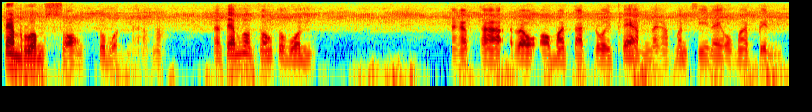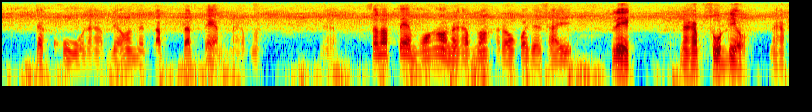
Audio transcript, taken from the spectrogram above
แต้มรวมสองตัวบนนะครับเนาะถ้าแต้มรวมสองตัวบน นะครับ ถ้าเราเอามาตัดโดยแต้มนะครับ มันสีได้ออกมาเป็นจักคูนะครับ เดี๋ยวเราไปตัดตัดแต้มนะครับเนาะครับสำหรับแต้มของเรานะครับเนาะเราก็จะใช้เลขนะครับ สูตรเดียวนะครับ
